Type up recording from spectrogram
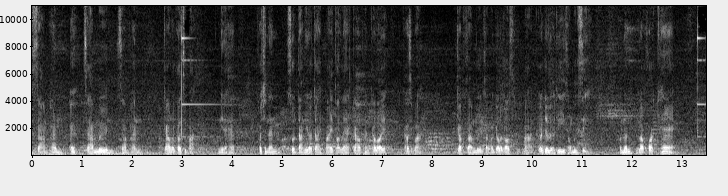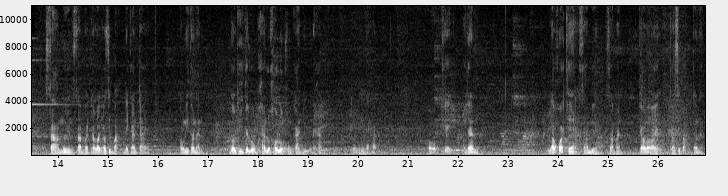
3,000เออ33,990 บาทนี่นะฮะเพราะฉะนั้นส่วนต่างที่เราจ่ายไปตอนแรก 9,990 บาท กับ 33,990 บาท ก็จะเหลือที่ 24,000เพราะฉะนั้นเราควักแค่ 33,990 บาทในการจ่ายตรงนี้เท่านั้น โดยที่จะรวมค่าเข้าร่วมโครงการอยู่นะครับ ตรงนี้นะครับ โอเคเพราะฉะนั้น เราควักแค่ 33,990 บาทเท่านั้น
